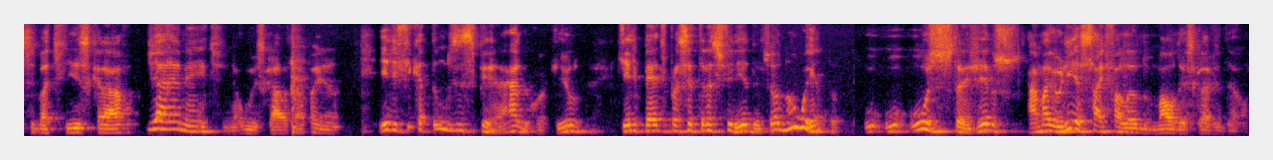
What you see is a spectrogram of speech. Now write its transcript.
se batia escravo diariamente, algum escravo estava apanhando. Ele fica tão desesperado com aquilo que ele pede para ser transferido. Ele diz: Eu não aguento o, o, os estrangeiros, a maioria sai falando mal da escravidão.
